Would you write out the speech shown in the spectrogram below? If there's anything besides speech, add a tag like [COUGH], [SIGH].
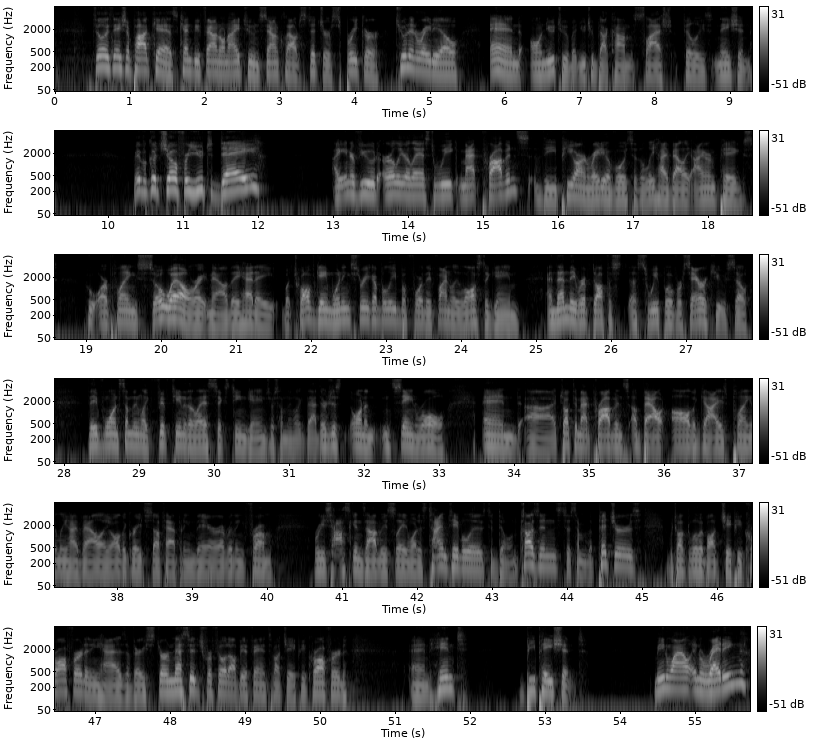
Phillies Nation podcast can be found on iTunes, SoundCloud, Stitcher, Spreaker, TuneIn Radio, and on YouTube at youtube.com slash Phillies Nation. We have a good show for you today. I interviewed earlier last week Matt Provence, the PR and radio voice of the Lehigh Valley Iron Pigs, who are playing so well right now. They had a what 12 game winning streak, I believe, before they finally lost a game, and then they ripped off a, a sweep over Syracuse. So they've won something like 15 of their last 16 games or something like that. They're just on an insane roll. And uh, I talked to Matt Provence about all the guys playing in Lehigh Valley, all the great stuff happening there, everything from Rhys Hoskins, obviously, and what his timetable is, to Dylan Cozens, to some of the pitchers. We talked a little bit about J.P. Crawford, and he has a very stern message for Philadelphia fans about J.P. Crawford. And hint, be patient. Meanwhile, in Reading,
